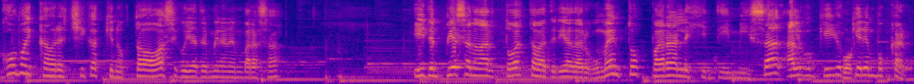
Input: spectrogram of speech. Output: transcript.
¿Cómo hay cabras chicas que en octavo básico ya terminan embarazadas? Y te empiezan a dar toda esta batería de argumentos para legitimizar algo que ellos Por- quieren buscar.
